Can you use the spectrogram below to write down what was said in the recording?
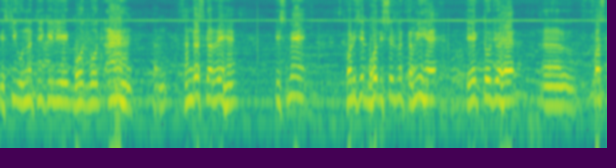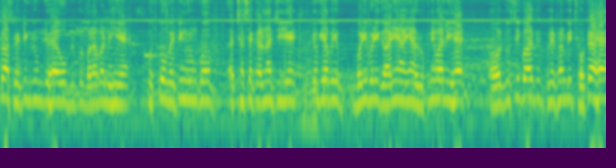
इसकी उन्नति के लिए बहुत बहुत संघर्ष कर रहे हैं। इसमें थोड़ी सी बहुत स्टेज में कमी है एक तो जो है फ़र्स्ट क्लास वेटिंग रूम जो है वो बिल्कुल बराबर नहीं है। उसको वेटिंग रूम को अच्छा से करना चाहिए, क्योंकि अब बड़ी बड़ी गाड़ियाँ यहाँ रुकने वाली है। और दूसरी बात प्लेटफॉर्म भी छोटा है,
